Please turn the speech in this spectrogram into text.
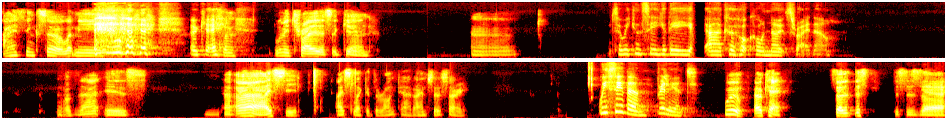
I think so. Let me, okay. let, let me try this again. Uh, so we can see the uh, cohort call notes right now. well, that is, ah, I see. I selected the wrong tab. I'm so sorry. We see them. Brilliant. Woo. Okay. So this this is uh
